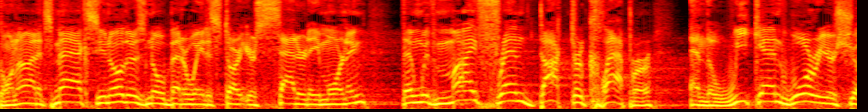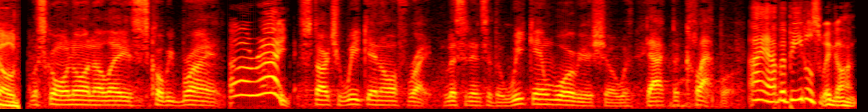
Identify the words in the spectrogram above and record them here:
going on? It's Max. You know there's no better way to start your Saturday morning than with my friend Dr. Klapper and the Weekend Warrior Show. What's going on, LA? This is Kobe Bryant. All right. Start your weekend off right. Listening to the Weekend Warrior Show with Dr. Klapper. I have a Beatles wig on.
